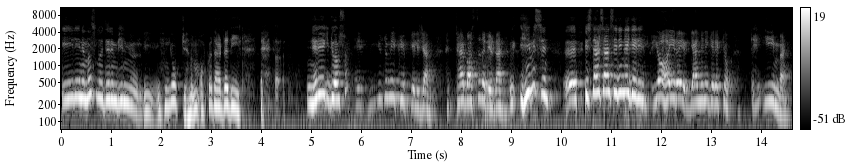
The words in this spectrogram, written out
İyiliğini nasıl öderim bilmiyorum. Yok canım o kadar da değil. Nereye gidiyorsun? E, yüzümü yıkayıp geleceğim. Ter bastı da birden. İyi misin? Ee, istersen seninle geleyim. Yok hayır hayır gelmene gerek yok. E, İyiyim ben.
